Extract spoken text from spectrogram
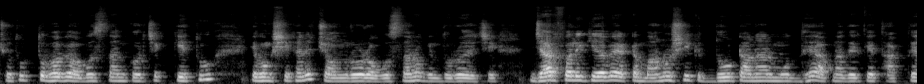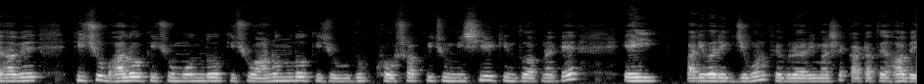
চতুর্থভাবে অবস্থান করছে কেতু এবং সেখানে চন্দ্রর অবস্থানও কিন্তু রয়েছে। যার ফলে কি হবে? একটা মানসিক দো টানার মধ্যে আপনাদেরকে থাকতে হবে। কিছু ভালো, কিছু মন্দ, কিছু আনন্দ, কিছু দুঃখ সবকিছু মিশিয়ে কিন্তু আপনাকে এই পারিবারিক জীবন ফেব্রুয়ারি মাসে কাটাতে হবে।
